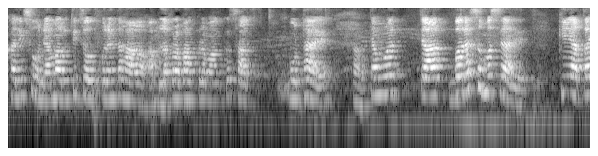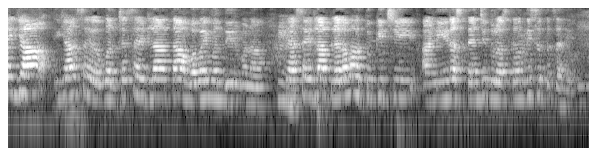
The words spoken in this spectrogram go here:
खाली सोन्या मारुती चौक पर्यंत हा आपला प्रभाग क्रमांक सात मोठा आहे हा. त्यामुळे त्यात बऱ्याच समस्या आहेत की आता ह्या ह्या वरच्या साईडला आता अंबाबाई मंदिर म्हणा ह्या साईडला आपल्याला वाहतुकीची आणि रस्त्यांची दुरस्ता दिसतच आहे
